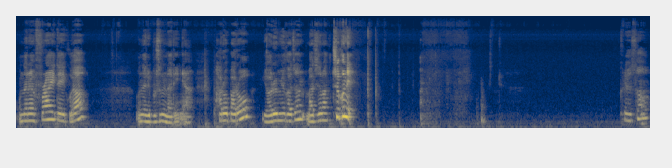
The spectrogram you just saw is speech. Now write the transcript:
오늘은 프라이데이고요. 오늘이 무슨 날이냐? 바로 바로 여름휴가 전 마지막 출근일! 그래서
